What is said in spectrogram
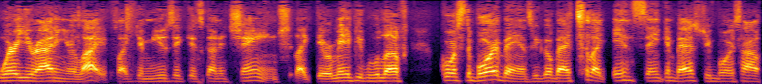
where you're at in your life. Like your music is going to change. Like there were many people who love of course the boy bands. We go back to like NSYNC and Backstreet Boys how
